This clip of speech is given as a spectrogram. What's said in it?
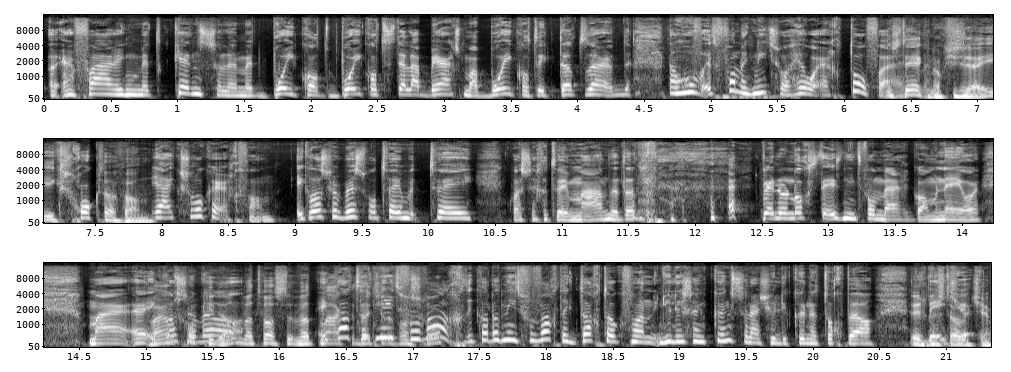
ervaring met cancelen, met boycott, boycott Stella Bergsma, boycott. Ik dat daar. Nou, hoe, het vond ik niet zo heel erg tof. Eigenlijk. sterker nog, je zei, ik schrok daarvan. Ja, ik schrok er erg van. Ik was er best wel twee, twee ik wou zeggen twee maanden. Dat, ben er nog steeds niet van bijgekomen. Nee hoor. Maar eh, ik was er schrok je wel. dan? Wat was- wat maakte had dat het je niet ervan verwacht. Ik had het niet verwacht. Ik dacht ook van, jullie zijn kunstenaars, jullie kunnen toch wel een een beetje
